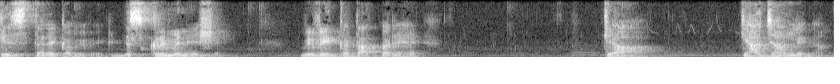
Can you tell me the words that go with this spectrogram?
किस तरह का विवेक? डिस्क्रिमिनेशन विवेक का तात्पर्य है, क्या? क्या जान लेना?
